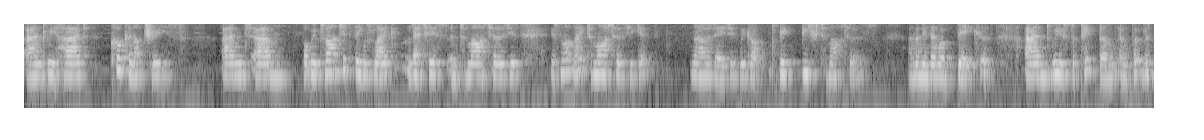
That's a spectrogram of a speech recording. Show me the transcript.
and we had coconut trees. And, um, but we planted things like lettuce and tomatoes. It's not like tomatoes you get nowadays. We got big beef tomatoes, and I mean they were big. and we used to pick them and put the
